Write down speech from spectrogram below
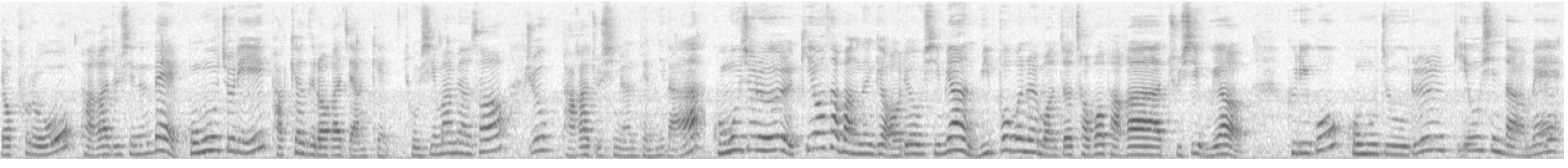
옆으로 박아 주시는데 고무줄이 박혀 들어가지 않게 조심하면서 쭉 박아 주시면 됩니다. 고무줄을 끼워서 박는 게 어려우시면 윗부분을 먼저 접어 박아 주시고요. 그리고 고무줄을 끼우신 다음에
